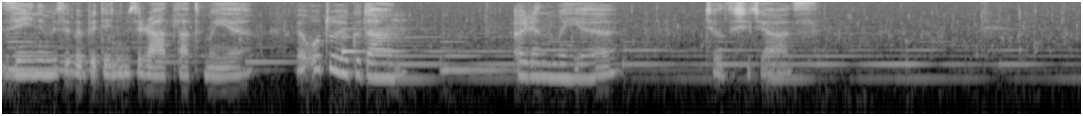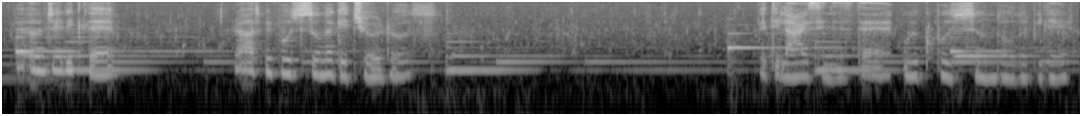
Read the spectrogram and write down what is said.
zihnimizi ve bedenimizi rahatlatmayı ve o duygudan arınmayı çalışacağız. Ve öncelikle rahat bir pozisyona geçiyoruz. Ve dilerseniz de uyku pozisyonunda olabilir.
